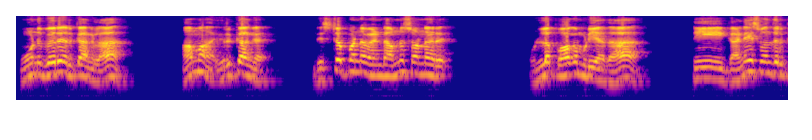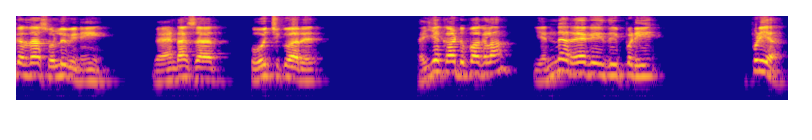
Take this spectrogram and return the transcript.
மூணு பேரும் இருக்காங்களா? ஆமா இருக்காங்க. டிஸ்டர்ப் பண்ண வேண்டாம்னு சொன்னாரு. உள்ள போக முடியாதா? நீ கணேஷ் வந்திருக்கிறதா சொல்லுவினி வேண்டாம் சார் கோச்சுக்குவாரு கைய காட்டு பார்க்கலாம். என்ன ரேகை இது இப்படி? அப்படியா?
